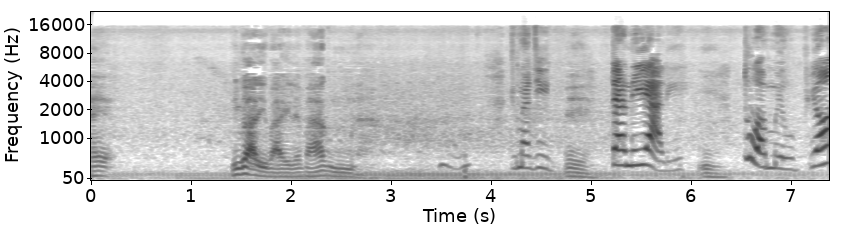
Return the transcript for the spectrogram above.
ဟဲ့မိဘတွေပါလေဘာကူမလား ဒီမှာကြည့် အေး တန်နေရလေ อืม သူ့အမေကိုပြော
